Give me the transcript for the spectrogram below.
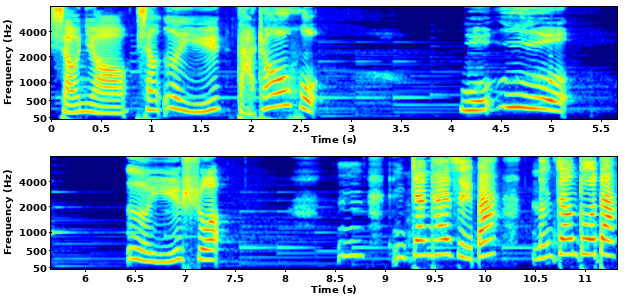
小鸟向鳄鱼打招呼。我饿。鳄鱼说：“嗯，你张开嘴巴，能张多大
